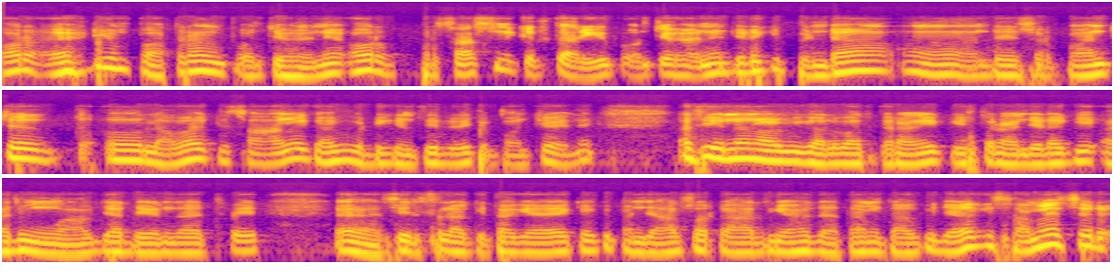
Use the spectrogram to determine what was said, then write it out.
ਔਰ ਐਸਡੀਐਮ ਪਾਤਰਾ ਵੀ ਪਹੁੰਚੇ ਹੋਏ ਨੇ ਔਰ ਪ੍ਰਸ਼ਾਸਨਿਕ ਅਧਿਕਾਰੀ ਵੀ ਪਹੁੰਚੇ ਹੋਏ ਨੇ, ਜਿਹੜੇ ਕਿ ਪਿੰਡਾਂ ਦੇ ਸਰਪੰਚ ਤੋਂ ਇਲਾਵਾ ਕਿਸਾਨ ਵੀ ਕਾਫੀ ਵੱਡੀ ਗਿਣਤੀ ਦੇ ਵਿੱਚ ਪਹੁੰਚੇ ਹੋਏ ਨੇ। ਅਸੀਂ ਇਹਨਾਂ ਨਾਲ ਵੀ ਗੱਲਬਾਤ ਕਰਾਂਗੇ ਕਿਸ ਤਰ੍ਹਾਂ ਜਿਹੜਾ ਕਿ ਅੱਜ ਮੁਆਵਜ਼ਾ ਦੇਣ ਦਾ ਇੱਥੇ ਸਿਲਸਿਲਾ ਕੀਤਾ ਗਿਆ ਹੈ, ਕਿਉਂਕਿ ਪੰਜਾਬ ਸਰਕਾਰ ਦੀਆਂ ਹਦਾਇਤਾਂ ਮੁਤਾਬਕ ਜਿਹੜਾ ਕਿ ਸਮੇਂ ਸਿਰ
